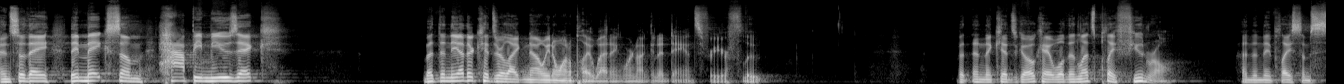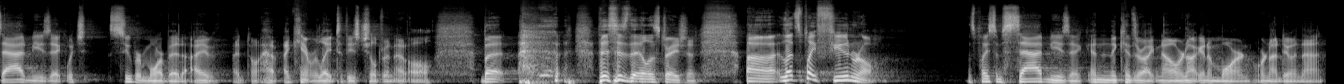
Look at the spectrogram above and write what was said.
And so they, they make some happy music. But then the other kids are like, no, we don't want to play wedding. We're not going to dance for your flute. But then the kids go, okay, well, then let's play funeral. And then they play some sad music, which super morbid. I, I don't have, I can't relate to these children at all. But this is the illustration. Uh, let's play funeral. Let's play some sad music. And then the kids are like, no, we're not going to mourn. We're not doing that.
